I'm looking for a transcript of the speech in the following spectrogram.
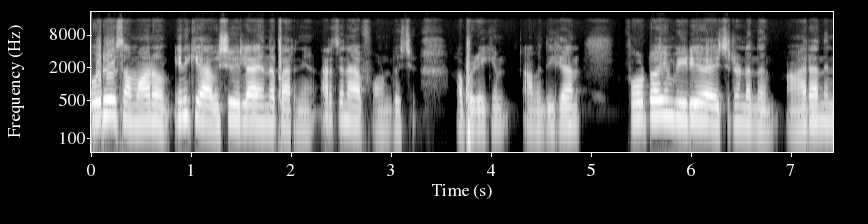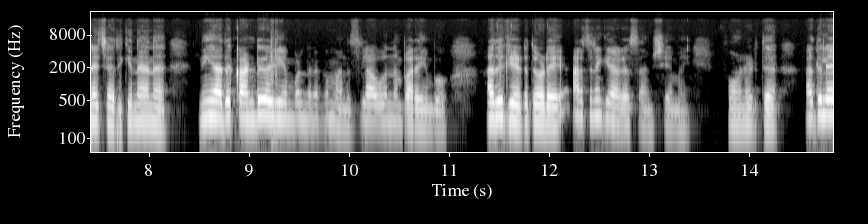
ഒരു സമ്മാനവും എനിക്ക് ആവശ്യമില്ല എന്ന് പറഞ്ഞ് അർച്ചന ഫോൺ വെച്ചു. അപ്പോഴേക്കും അവന്തിക ഫോട്ടോയും വീഡിയോ അയച്ചിട്ടുണ്ടെന്നും ആരാ നിന്നെ ചതിക്കുന്നതെന്ന്? നീ അത് കണ്ടു കഴിയുമ്പോൾ നിനക്ക് മനസ്സിലാവുമെന്നും പറയുമ്പോൾ അത് കേട്ടതോടെ അർച്ചനയ്ക്കാകെ സംശയമായി. ഫോൺ എടുത്ത് അതിലെ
